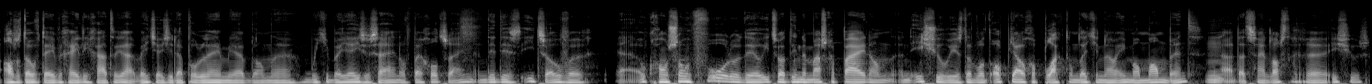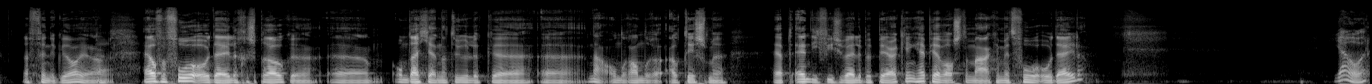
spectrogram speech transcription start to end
als het over het evangelie gaat, ja, weet je, als je daar problemen mee hebt, dan eh, moet je bij Jezus zijn of bij God zijn. En dit is iets over, ja, ook gewoon zo'n vooroordeel, iets wat in de maatschappij dan een issue is. Dat wordt op jou geplakt omdat je nou eenmaal man bent. Mm. Ja, dat zijn lastige eh, issues. Dat vind ik wel, ja. Ja. Heel veel vooroordelen gesproken. eh, omdat jij natuurlijk, eh, eh, nou, onder andere autisme hebt en die visuele beperking. Heb jij wel eens te maken met vooroordelen? Ja hoor.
